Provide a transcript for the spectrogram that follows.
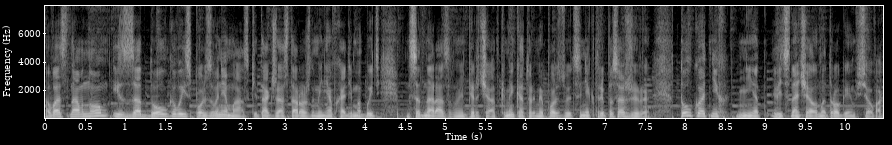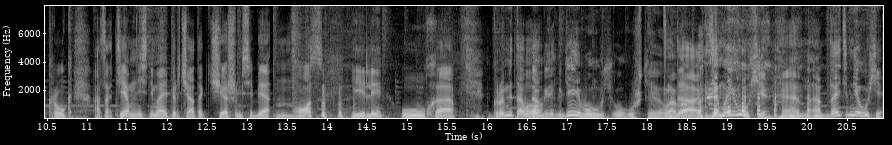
В основном из-за долгого использования маски. Также осторожными необходимо быть с одноразовыми перчатками, которыми пользуются некоторые пассажиры. Толку от них нет, ведь сначала мы трогаем все вокруг, а затем, не снимая перчаток, чешем себе нос или ухо. Кроме того... Да, где, где его ух, ушки? Да, где мои ухи? Отдайте мне ухи.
